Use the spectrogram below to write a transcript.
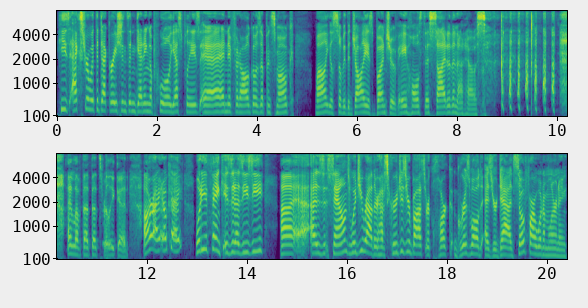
He's extra with the decorations and getting a pool. Yes, please. And if it all goes up in smoke, well, you'll still be the jolliest bunch of a holes this side of the nut house. I love that. That's really good. All right. Okay. What do you think? Is it as easy Uh, as it sounds, would you rather have Scrooge as your boss or Clark Griswold as your dad? So far, what I'm learning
